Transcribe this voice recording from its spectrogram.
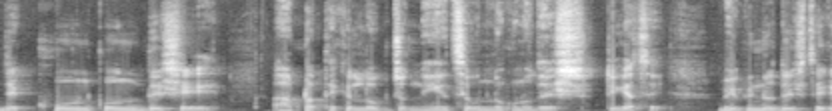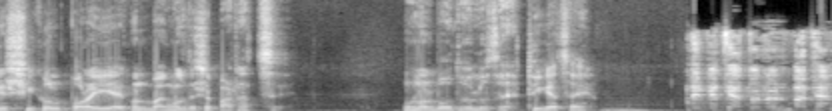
যে কোন কোন দেশে আপনার থেকে লোকজন নিয়েছে অন্য কোনো দেশ ঠিক আছে? বিভিন্ন দেশ থেকে শিকল পরাইয়ে এখন বাংলাদেশে পাঠাচ্ছে। ওনার বোধ হলোতে ঠিক আছে? আমাদের কাছে এতজন পাঠান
